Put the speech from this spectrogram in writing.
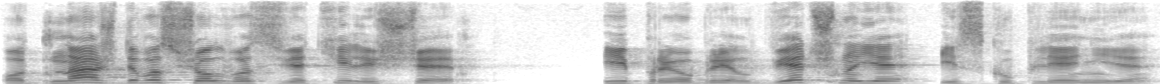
однажды вошел во святилище и приобрел вечное искупление.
